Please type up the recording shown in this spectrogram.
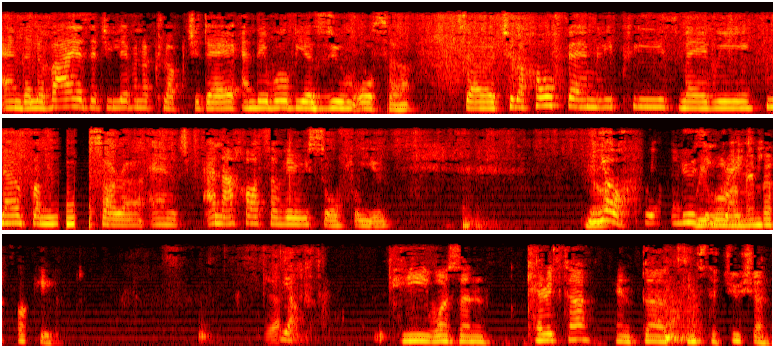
and the Levi is at 11 o'clock today, and there will be a Zoom also. So to the whole family, please may we know from no more sorrow, and, and our hearts are very sore for you. Yeah. Yo, we are we will great. remember Focky. Yeah. Yeah. He was an character and uh, institution.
